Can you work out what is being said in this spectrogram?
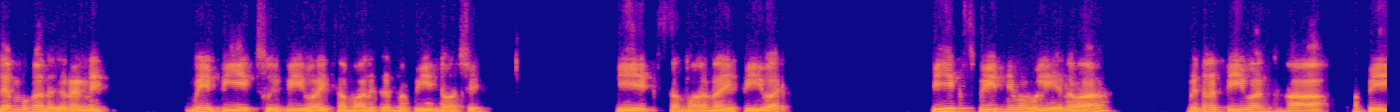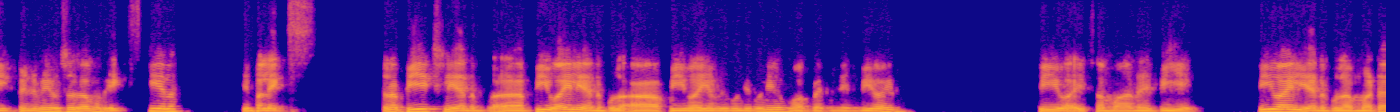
දැන් මොකද කරන්නේ? මේ Px උයි Py සමාන කරනවා P ඉන්න වශයෙන්. Px සමානයි Py. Px P ඉන්නේ මම ලියනවා මෙතන P1 හා අපි මෙන්න මේ උස ගමු x කියලා. ඉතින් බල x. ඒතර Px ලියන්න Py ලියන්න පුළුවන්. Py අපි මුලින් මුලින්ම මම පැත්තෙන් Py. Py සමානයි Px. Py ලියන්න පුළුවන් මට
